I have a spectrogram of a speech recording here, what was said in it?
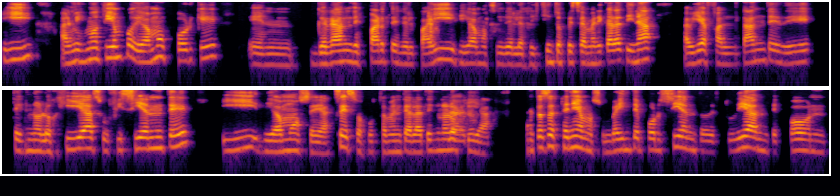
y al mismo tiempo, digamos, porque en grandes partes del país, digamos, y de los distintos países de América Latina, había faltante de tecnología suficiente y, digamos, eh, acceso justamente a la tecnología. Entonces teníamos un 20% de estudiantes con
